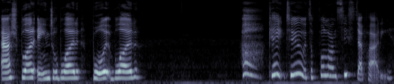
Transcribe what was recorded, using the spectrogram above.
ash blood, angel blood, bullet blood. Kate too. It's a full-on C-step party.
